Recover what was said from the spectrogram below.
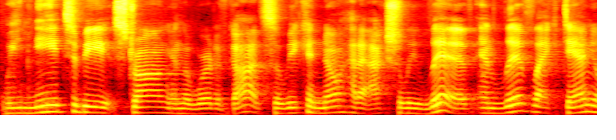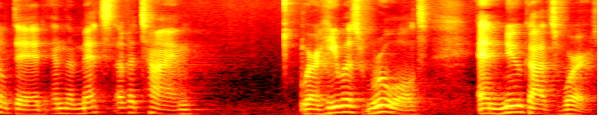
We need to be strong in the Word of God so we can know how to actually live and live like Daniel did in the midst of a time where he was ruled and knew God's Word.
